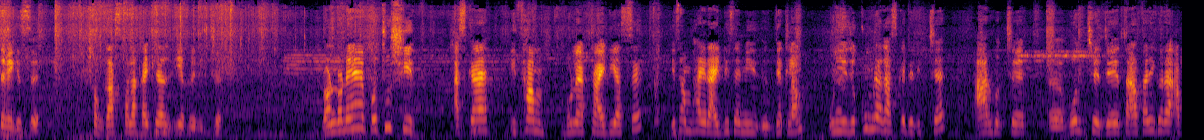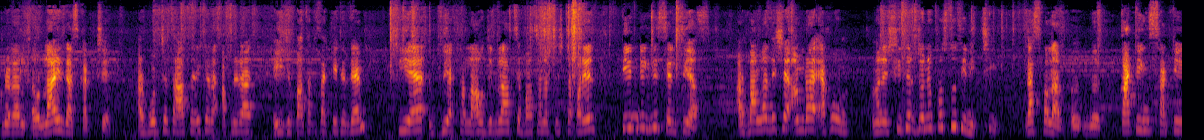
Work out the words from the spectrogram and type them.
দেবে গেছে। সব গাছপালা কাইতে ইয়ে করে দিচ্ছে। লন্ডনে প্রচুর শীত। আজকে ইথাম বলে একটা আইডি আছে। ইথাম ভাইয়ের আইডিতে আমি দেখলাম। উনি এই যে কুমড়া গাছ কেটে দিচ্ছে আর হচ্ছে বলছে যে তাড়াতাড়ি করে আপনারা লাইয়ের গাছ কাটছে। আর বলছে তাড়াতাড়ি করে আপনারা এই যে পাতা টাতা কেটে দেন, দিয়ে দুই একটা লাউ যেগুলো আছে বাঁচানোর চেষ্টা করেন, তিন ডিগ্রি সেলসিয়াস। আর বাংলাদেশে আমরা এখন মানে শীতের জন্য প্রস্তুতি নিচ্ছি। গাছপালার কাটিং, সাটিং,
